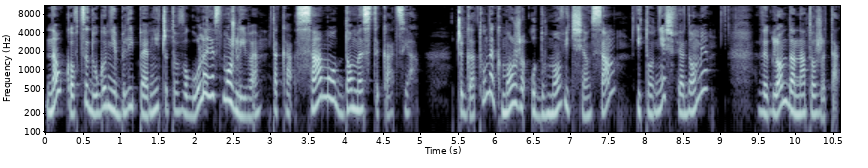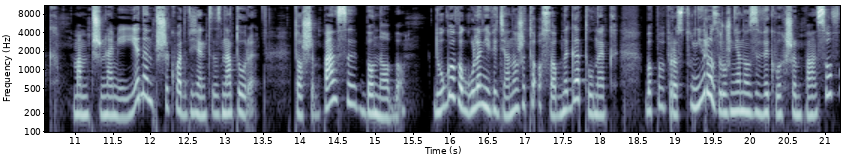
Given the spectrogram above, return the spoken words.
Naukowcy długo nie byli pewni, czy to w ogóle jest możliwe, taka samodomestykacja. Czy gatunek może udomowić się sam i to nieświadomie? Wygląda na to, że tak. Mamy przynajmniej jeden przykład wzięty z natury. To szympansy bonobo. Długo w ogóle nie wiedziano, że to osobny gatunek, bo po prostu nie rozróżniano zwykłych szympansów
